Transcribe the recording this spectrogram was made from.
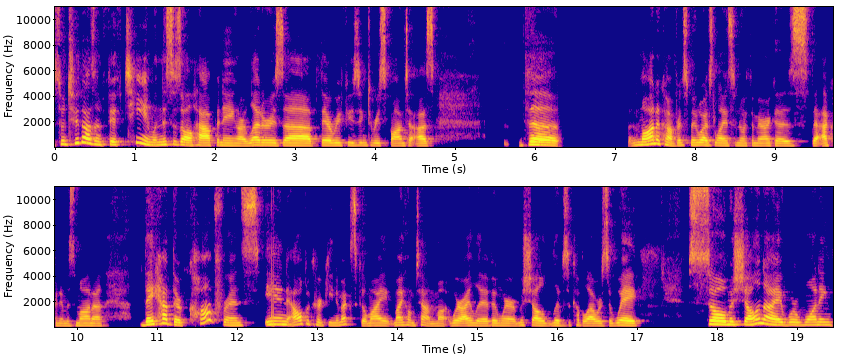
so in 2015, when this is all happening, our letter is up, they're refusing to respond to us. The MANA conference, Midwives Alliance of North America, is the acronym is MANA. They had their conference in Albuquerque, New Mexico, my my hometown, my, where I live, and where Michelle lives a couple hours away. So Michelle and I were wanting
